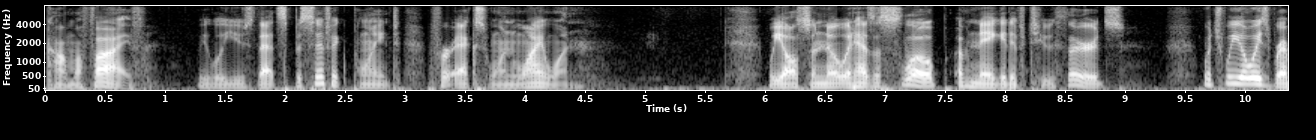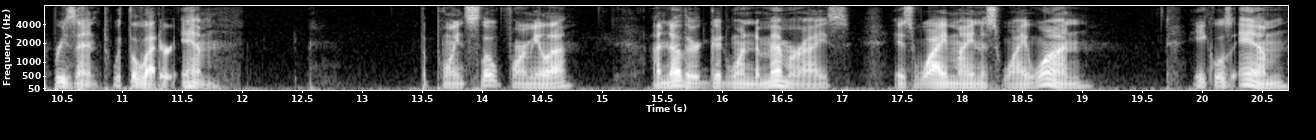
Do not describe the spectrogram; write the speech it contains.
comma 5. We will use that specific point for x1, y1. We also know it has a slope of negative 2 thirds, which we always represent with the letter m the point-slope formula, another good one to memorize, is y minus y1 equals m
